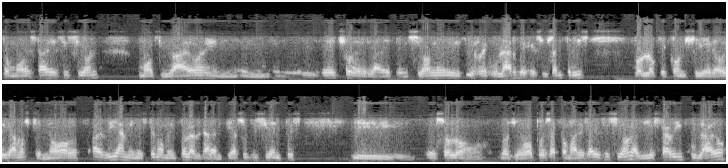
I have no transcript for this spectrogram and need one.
tomó esta decisión motivado en, en- el hecho de la detención irregular de Jesús Santriz, por lo que consideró, digamos, que no habían en este momento las garantías suficientes y eso lo, lo llevó pues a tomar esa decisión. Allí está vinculado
